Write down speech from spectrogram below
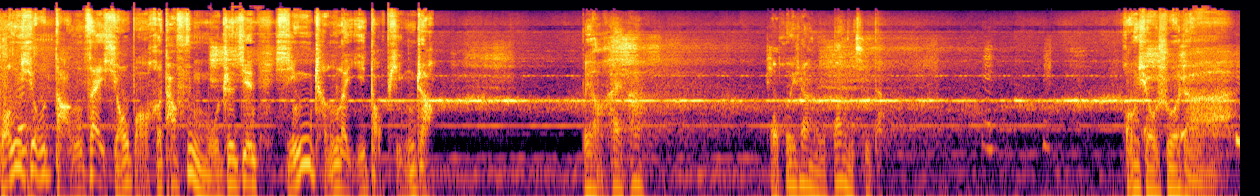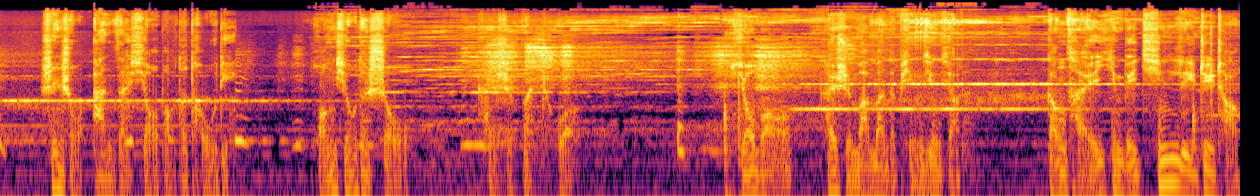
黄潇挡在小宝和他父母之间，形成了一道屏障。不要害怕，我会让你忘记的。黄潇说着，伸手按在小宝的头顶。黄潇的手开始泛着光，小宝开始慢慢的平静下来。刚才因为亲历这场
